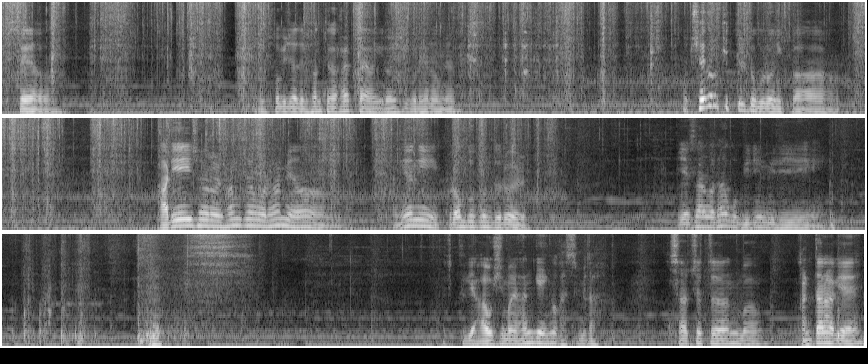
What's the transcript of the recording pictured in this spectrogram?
글쎄요. 소비자들이 선택을 할까요? 이런 식으로 해놓으면 뭐 최근 kit들도 그러니까 바리에이션을 상정을 하면 당연히 그런 부분들을 예상을 하고 미리미리 그게 아우시마의 한계인 것 같습니다. 자 어쨌든 뭐 간단하게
